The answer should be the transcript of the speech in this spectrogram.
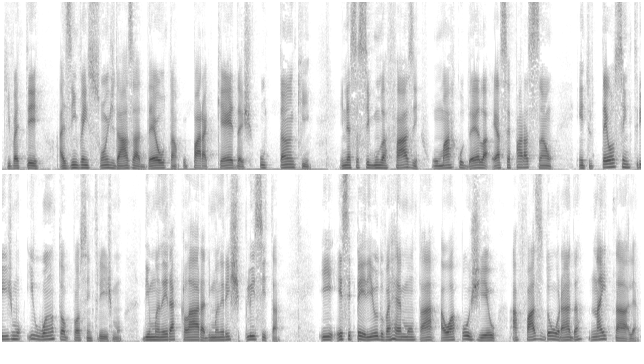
que vai ter as invenções da asa delta, o paraquedas, o tanque. E nessa segunda fase, o marco dela é a separação entre o teocentrismo e o antropocentrismo, de maneira clara, de maneira explícita. E esse período vai remontar ao apogeu, a fase dourada na Itália.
